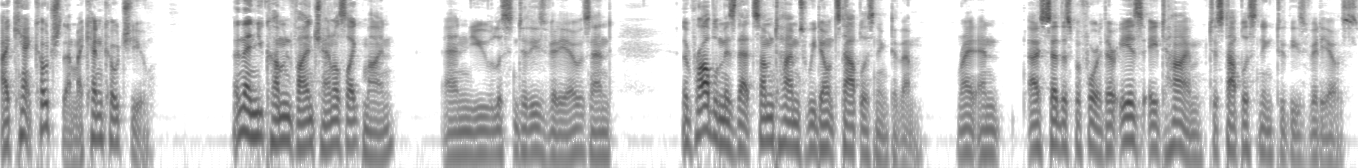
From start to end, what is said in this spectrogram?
I can't coach them. I can coach you. And then you come and find channels like mine, and you listen to these videos, and the problem is that sometimes we don't stop listening to them, right? And I said this before, there is a time to stop listening to these videos.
